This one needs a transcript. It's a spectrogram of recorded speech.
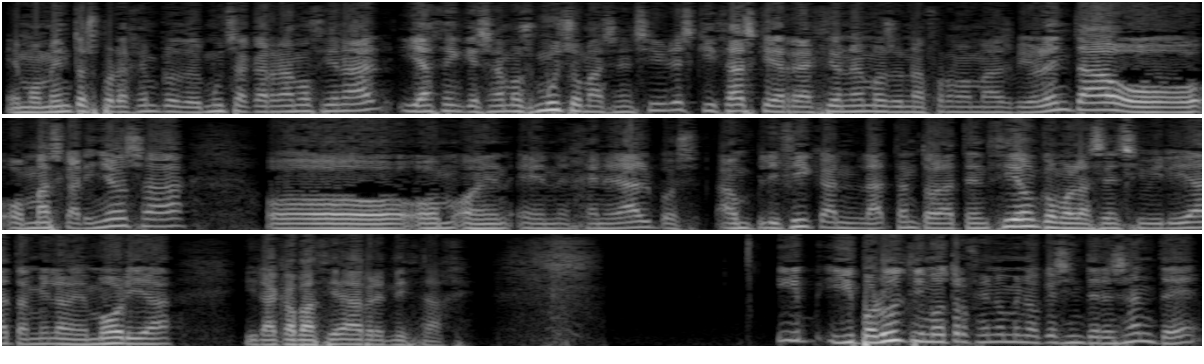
en momentos, por ejemplo, de mucha carga emocional y hacen que seamos mucho más sensibles, quizás que reaccionemos de una forma más violenta o, más cariñosa o, en, general pues amplifican tanto la atención como la sensibilidad, también la memoria y la capacidad de aprendizaje. Y, y por último, otro fenómeno que es interesante,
